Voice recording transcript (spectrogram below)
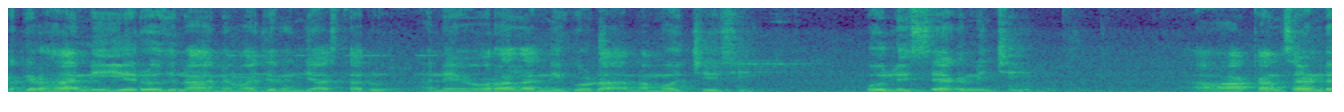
విగ్రహాన్ని ఏ రోజున నిమజ్జనం చేస్తారు అనే వివరాలన్నీ కూడా నమోదు చేసి పోలీస్ శాఖ నుంచి కన్సర్న్డ్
